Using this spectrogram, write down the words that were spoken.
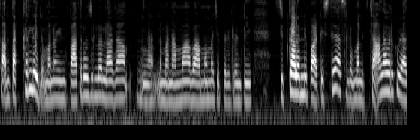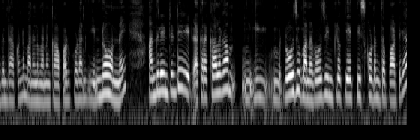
సో అంత అక్కర్లేదు. మనం పాత రోజుల్లో లాగా మన అమ్మ బా- అమ్మమ్మ చెప్పినటువంటి చిట్కాలన్నీ పాటిస్తే అసలు మనకి చాలా వరకు వ్యాధులు రాకుండా మనల్ని మనం కాపాడుకోవడానికి ఎన్నో ఉన్నాయి. అందులో ఏంటంటే రకరకాలుగా ఈ రోజు మన రోజు ఇంట్లో కేర్ తీసుకోవడంతో పాటుగా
